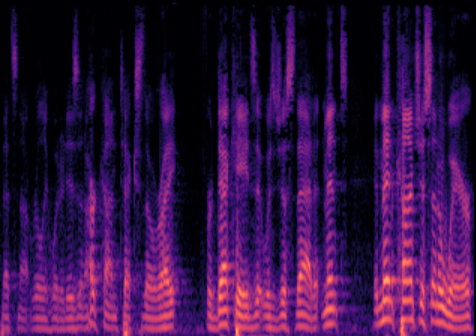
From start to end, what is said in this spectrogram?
That's not really what it is in our context, though, right? For decades, it was just that. It meant it meant conscious and aware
